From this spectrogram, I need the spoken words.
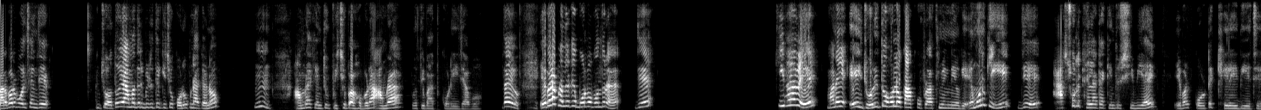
বারবার বলছেন যে যতই আমাদের বিরুদ্ধে কিছু করুক না কেন, হুম, আমরা কিন্তু পিছু পা হব না, আমরা প্রতিবাদ করেই যাব। যাই হোক, এবার আপনাদেরকে বলব বন্ধুরা যে কীভাবে মানে এই জড়িত হলো কাকু প্রাথমিক নিয়োগে? এমনকি যে আসল খেলাটা কিন্তু সিবিআই এবার কোর্টে খেলেই দিয়েছে।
